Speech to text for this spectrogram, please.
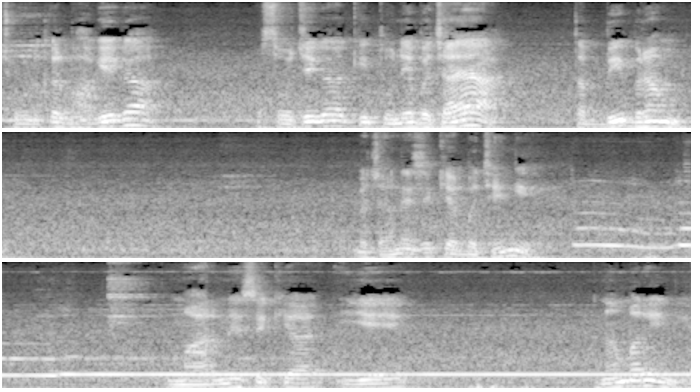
छोड़कर भागेगा और सोचेगा कि तूने बचाया, तब भी भ्रम। बचाने से क्या बचेंगे? मारने से क्या ये न मरेंगे?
